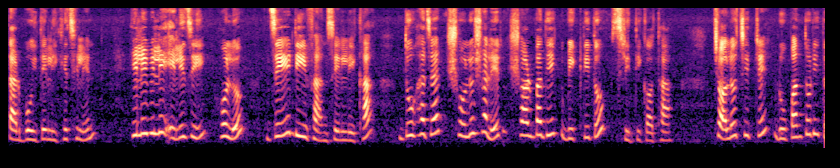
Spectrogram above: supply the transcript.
তার বইতে লিখেছিলেন, হিলিবিলি এলিজি হল জে ডি ভ্যান্সের লেখা দু হাজার ষোলো সালের সর্বাধিক বিকৃত স্মৃতিকথা। চলচ্চিত্রে রূপান্তরিত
